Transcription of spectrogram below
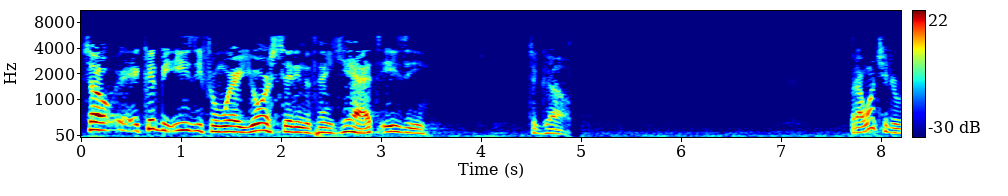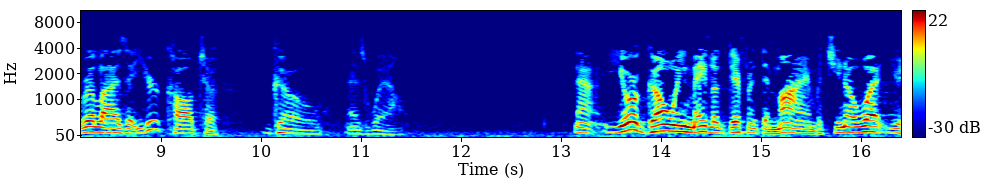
So it could be easy from where you're sitting to think, yeah, it's easy to go. But I want you to realize that you're called to go as well. Now, your going may look different than mine, but you know what? You're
